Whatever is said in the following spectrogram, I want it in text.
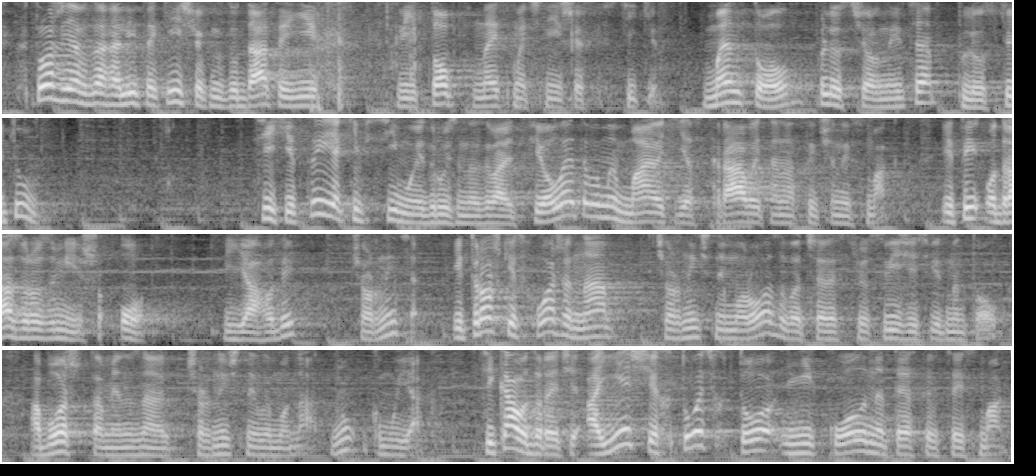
Хто ж я взагалі такий, щоб не додати їх в свій топ найсмачніших стіків? Ментол плюс чорниця плюс тютюн. Ці хіци, як і всі мої друзі називають фіолетовими, мають яскравий та насичений смак. І ти одразу розумієш, що о, ягоди, чорниця. І трошки схоже на чорничне морозиво через цю свіжість від ментолу. Або ж там, я не знаю, чорничний лимонад. Ну, кому як. Цікаво, до речі, а є ще хтось, хто ніколи не тестив цей смак.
